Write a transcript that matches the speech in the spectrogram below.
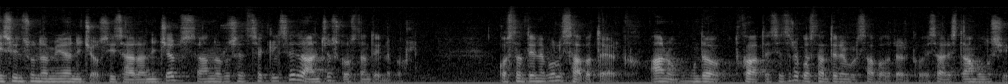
ის ვინც უნდა მიანიჭოს ის არ ანიჭებს ანუ რუსეთის ეკლესია და ანიჭებს კონსტანტინოპოლი კონსტანტინოპოლის საპატრიარქო. ანუ უნდა ვთქვათ ესეც რომ კონსტანტინოპოლის საპატრიარქო. ეს არის სტამბოლში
